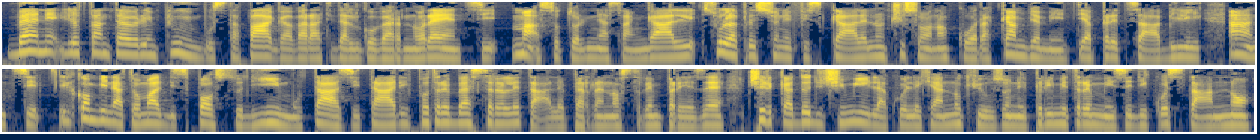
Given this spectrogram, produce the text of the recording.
Bene gli 80 euro in più in busta paga varati dal governo Renzi, ma sottolinea Sangalli, sulla pressione fiscale non ci sono ancora cambiamenti apprezzabili. Anzi, il combinato mal disposto di IMU, Tasi, Tari potrebbe essere letale per le nostre imprese, circa 12.000 quelle che hanno chiuso nei primi tre mesi di quest'anno.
